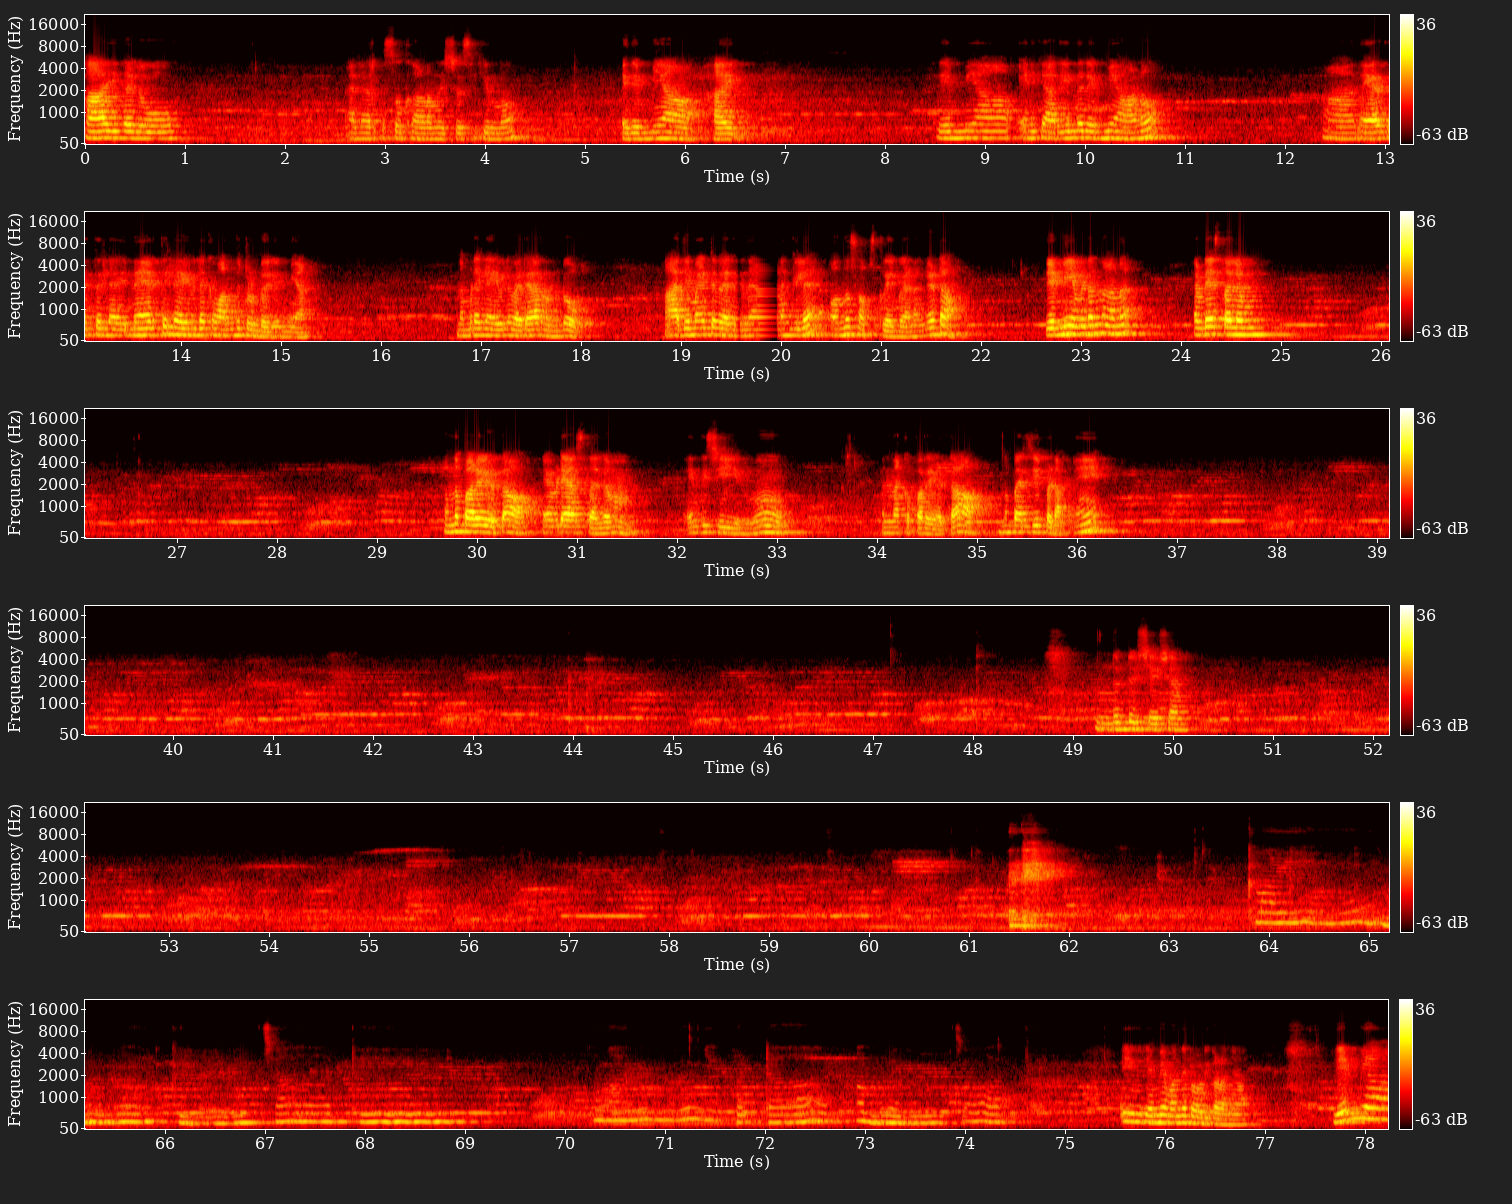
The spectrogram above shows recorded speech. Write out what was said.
Hi hello. എല്ലാവർക്കും സുഖമാണെന്ന് വിശ്വസിക്കുന്നു. രമ്യ ഹായ്. രമ്യ എനിക്കറിയുന്ന രമ്യ ആണോ ആ, നേരത്തെ ലൈ നേരത്തെ ലൈവിലൊക്കെ വന്നിട്ടുണ്ടോ രമ്യ? നമ്മുടെ ലൈവിൽ വരാറുണ്ടോ? ആദ്യമായിട്ട് വരുന്നതാണെങ്കിൽ ഒന്ന് സബ്സ്ക്രൈബ് ചെയ്യണം കേട്ടോ. രമ്യ എവിടെ നിന്നാണ് എവിടെയാണ് സ്ഥലം? ഒന്ന് പറയൂട്ടോ എവിടെയാ സ്ഥലം? എന്ത് ചെയ്യുന്നു? എന്നൊക്കെ പറയട്ടോ ഒന്ന് പരിചയപ്പെടാം. ഏ? എന്തുണ്ട് വിശേഷം? രമ്യ വന്നിട്ട് ഓടിക്കളഞ്ഞോ? രമ്യ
